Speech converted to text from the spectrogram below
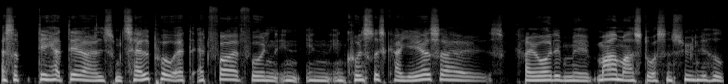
altså, det her, det er der ligesom tal på, at, at for at få en, en, en, en kunstnerisk karriere, så, øh, så kræver det med meget, meget stor sandsynlighed,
